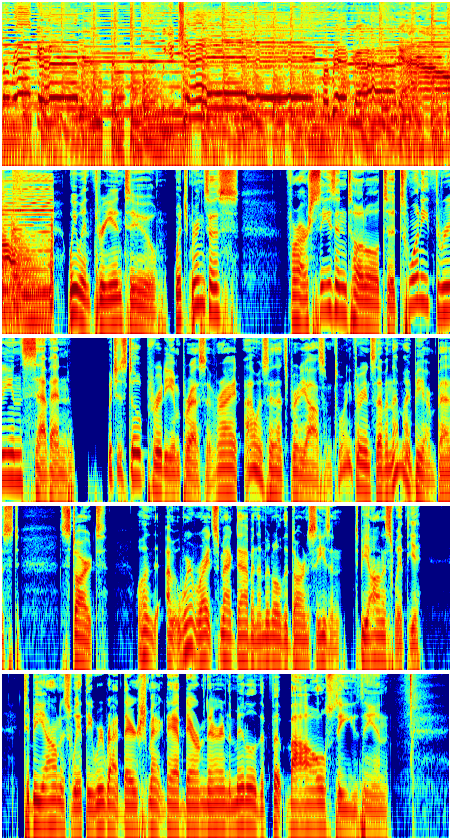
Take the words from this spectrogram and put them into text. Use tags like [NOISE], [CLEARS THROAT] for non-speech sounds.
my record. Will you check my record? Ow. We went three and two, which brings us for our season total to 23 and seven, which is still pretty impressive, right? I would say that's pretty awesome. 23 and seven, that might be our best start. Well, I mean, we're right smack dab in the middle of the darn season, to be honest with you. To be honest with you, we're right there smack dab down there in the middle of the football season.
